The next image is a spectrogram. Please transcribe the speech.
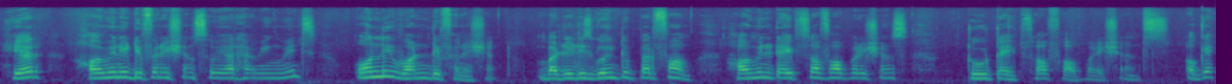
here how many definitions we are having means only one definition, but it is going to perform how many types of operations two types of operations. Okay.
